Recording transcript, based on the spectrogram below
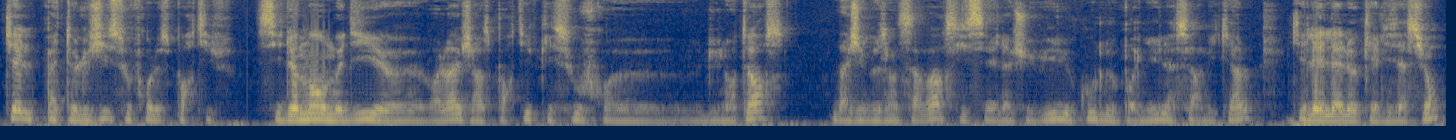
quelle pathologie souffre le sportif. Si demain on me dit, euh, voilà, j'ai un sportif qui souffre d'une entorse, bah, j'ai besoin de savoir si c'est la cheville, le coude, le poignet, la cervicale, quelle est la localisation,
